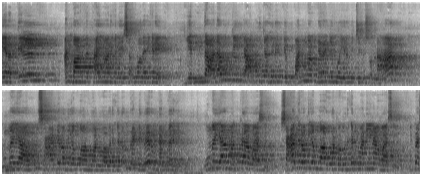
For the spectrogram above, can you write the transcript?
நேரத்தில் அன்பார்ந்த தாய்மார்களே சகோதரிகளே எந்த அளவுக்கு இந்த அபூஜகலுக்கு வன்மம் நிறைஞ்சு போயிருந்துச்சுன்னு சொன்னா உமையாவும் சாதிரதி ரலியல்லாஹு அவர்களும் ரெண்டு பேரும் நண்பர்கள். உமையா மக்காவாசி வாசி ரலியல்லாஹு அவர்கள் மதீனாவாசி. இப்ப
